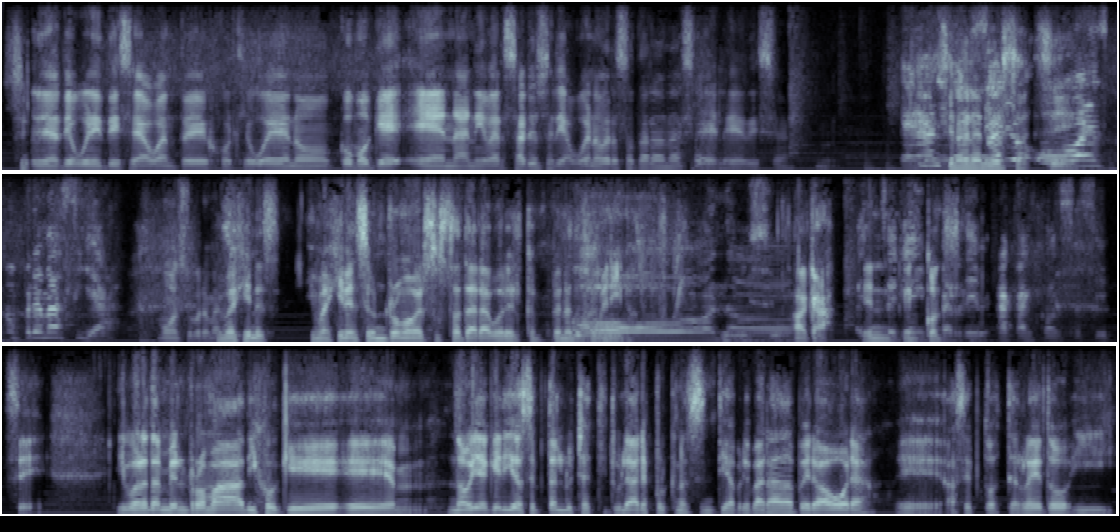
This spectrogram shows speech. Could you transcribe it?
sí. mira, tío Winnie te dice aguante Jorge Bueno. ¿Cómo que en aniversario sería bueno ver a en SL? Dice. ¿En Sí, no, en aniversario aniversario, o sí. en supremacía? Como en supremacía. Imagínense, imagínense un Roma versus Tatara por el campeonato femenino. Oh, no. Acá, en, en Conce. Acá en Conce, sí. Sí. Y bueno, también Roma dijo que eh, no había querido aceptar luchas titulares porque no se sentía preparada, pero ahora eh, aceptó este reto y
